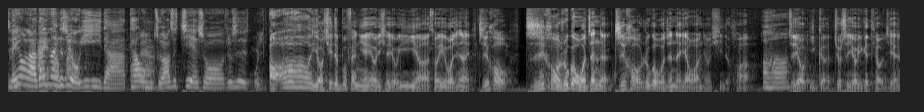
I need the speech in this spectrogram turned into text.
没有啦，但是那个是有意义的啊。他我们主要是借说，就是哦哦，有趣的部分你也有一些有意义啊。所以我现在之后之后，如果我真的之后，如果我真的要玩游戏的话，只有一个，就是有一个条件，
